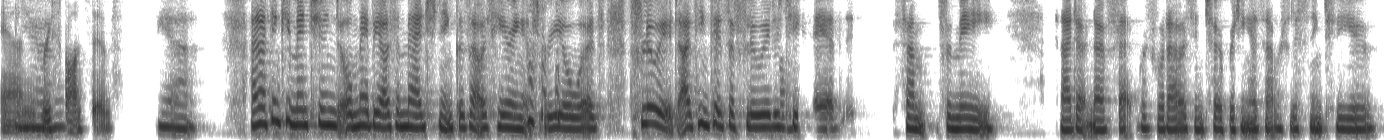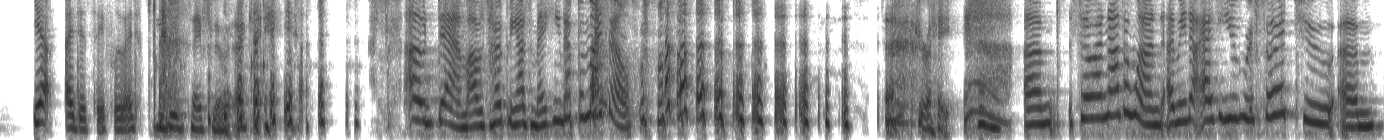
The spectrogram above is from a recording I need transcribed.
and yeah. responsive. Yeah. And I think you mentioned, or maybe I was imagining because I was hearing it through your words, fluid. I think there's a fluidity mm-hmm. there, some for me. And I don't know if that was what I was interpreting as I was listening to you. Yeah, I did say fluid. You did say fluid. Okay. yeah. Oh, damn. I was hoping I was making it up for myself. That's great. Um, so, another one, I mean, have you referred to um,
